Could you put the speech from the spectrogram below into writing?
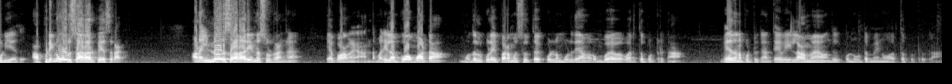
முடியாது. அப்படின்னு ஒரு சாரார் பேசுகிறாங்க ஆனால் இன்னொரு சாரார் என்ன சொல்கிறாங்க ஏப்பா அவன் அந்த மாதிரிலாம் போக மாட்டான். முதல் குலை பரமசிவத்தை கொல்லும் பொழுதே அவன் ரொம்ப வருத்தப்பட்டிருக்கான். வேதனைப்பட்டிருக்கான். தேவையில்லாமல் வந்து கொண்டு விட்டமேனு வருத்தப்பட்டிருக்கான்.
